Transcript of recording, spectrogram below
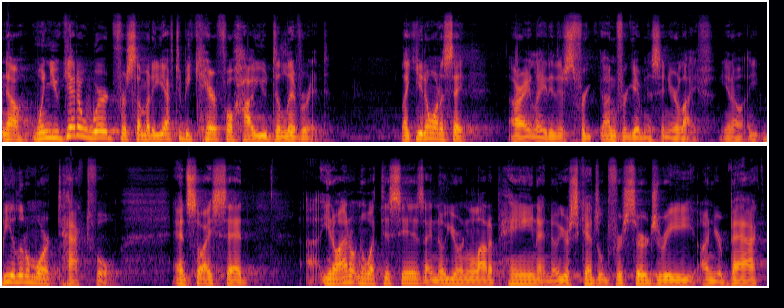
now when you get a word for somebody, you have to be careful how you deliver it. Like you don't want to say, all right, lady, there's for, unforgiveness in your life. You know, be a little more tactful. And so I said, uh, you know, I don't know what this is. I know you're in a lot of pain. I know you're scheduled for surgery on your back,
